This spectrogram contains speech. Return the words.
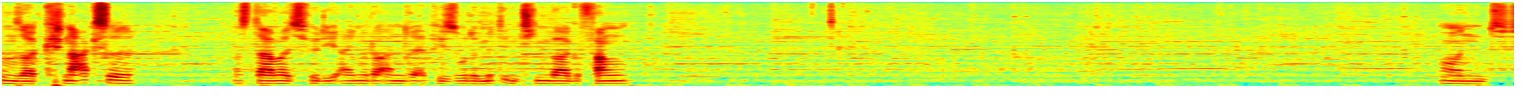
unser Knacksel was damals für die ein oder andere Episode mit im Team war, gefangen. Und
